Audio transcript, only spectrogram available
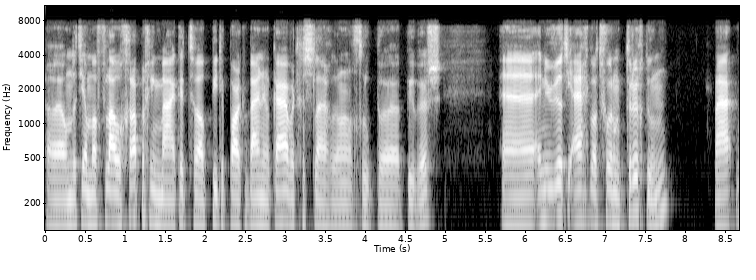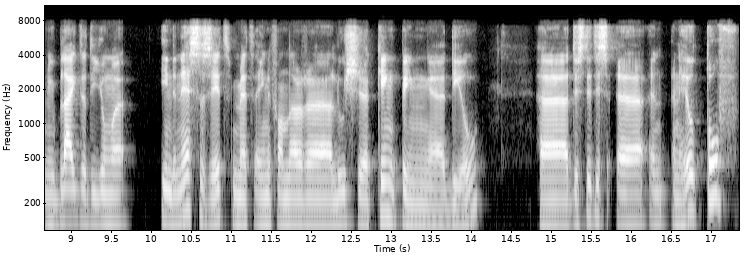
Uh, omdat hij allemaal flauwe grappen ging maken. Terwijl Peter Parker bijna in elkaar werd geslagen door een groep pubers. en nu wil hij eigenlijk wat voor hem terug doen. Maar nu blijkt dat die jongen in de nesten zit met een of ander loesje Kingpin deal. dus dit is een, een heel tof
